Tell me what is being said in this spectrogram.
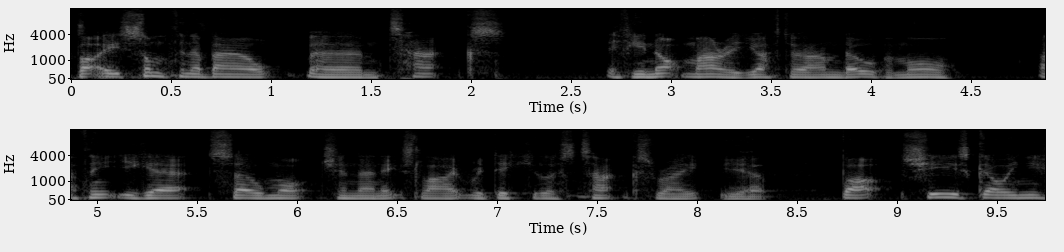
but it's something about um, tax. If you're not married, you have to hand over more. I think you get so much, and then it's like ridiculous tax rate." yeah. But she's going, you,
